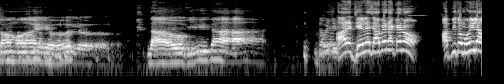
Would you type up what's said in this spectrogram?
সময় হলো। দাও আরে জেলে যাবে না কেন? আপনি তো মহিলা।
